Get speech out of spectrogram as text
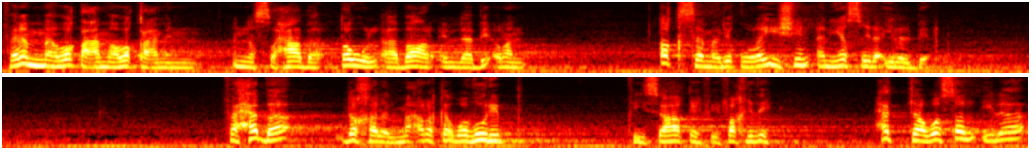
فلما وقع ما وقع من أن الصحابة طول الآبار إلا بئرا أقسم لقريش أن يصل إلى البئر. فحبى دخل المعركة وضرب في ساقه في فخذه حتى وصل إلى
